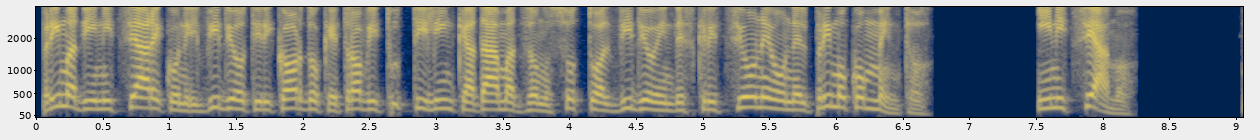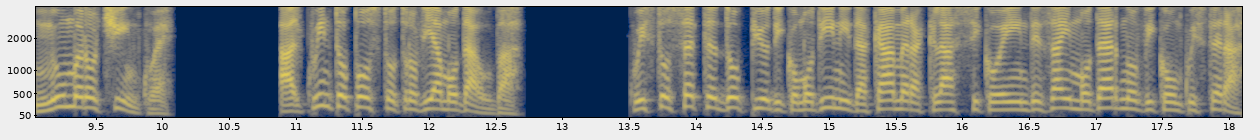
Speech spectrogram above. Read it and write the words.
Prima di iniziare con il video ti ricordo che trovi tutti i link ad Amazon sotto al video in descrizione o nel primo commento. Iniziamo. Numero 5. Al quinto posto troviamo Dauba. Questo set doppio di comodini da camera classico e in design moderno vi conquisterà.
